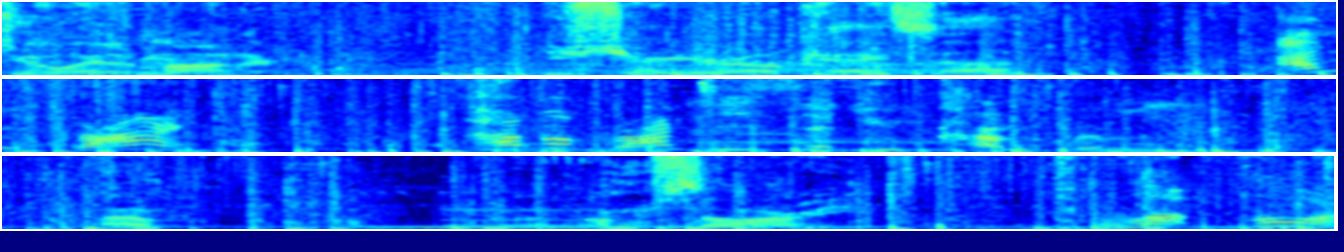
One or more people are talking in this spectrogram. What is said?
to his mother. You sure you're okay, son? I'm fine. Papa Bronte said you'd come for me. I'm... I'm sorry. What for?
